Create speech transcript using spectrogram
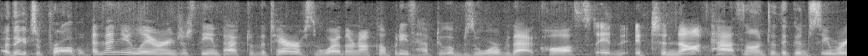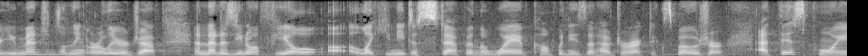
I think it's a problem. And then you layer in just the impact of the tariffs and whether or not companies have to absorb that cost to not pass on to the consumer. You mentioned something earlier, Jeff, and that is you don't feel uh, like you need to step in the way of companies that have direct exposure. At this point,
